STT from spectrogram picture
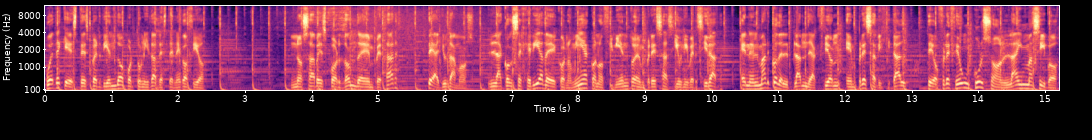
puede que estés perdiendo oportunidades de negocio. ¿No sabes por dónde empezar? Te ayudamos. La Consejería de Economía, Conocimiento, Empresas y Universidad, en el marco del Plan de Acción Empresa Digital, te ofrece un curso online masivo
